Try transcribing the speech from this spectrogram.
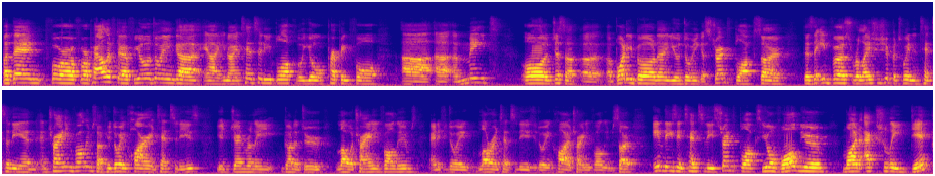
But then for, for a powerlifter, if you're doing uh, you know intensity block or you're prepping for uh, a, a, meet or just a, a, a bodybuilder, you're doing a strength block. So there's the inverse relationship between intensity and, and training volume. So if you're doing higher intensities, you're generally going to do lower training volumes. And if you're doing lower intensities, you're doing higher training volumes. So in these intensity strength blocks, your volume might actually dip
